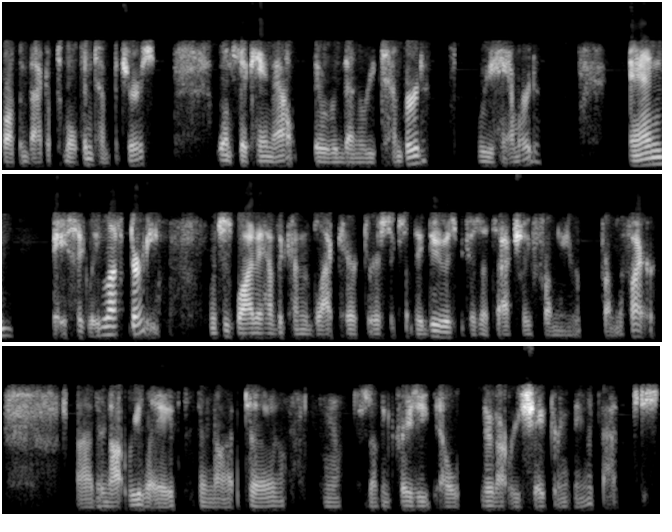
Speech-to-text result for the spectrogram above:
brought them back up to molten temperatures. Once they came out, they were then retempered, rehammered, and basically left dirty, which is why they have the kind of black characteristics that they do, is because that's actually from the from the fire. Uh, they're not relayed. They're not, uh, you know, there's nothing crazy. They're not reshaped or anything like that. It's just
